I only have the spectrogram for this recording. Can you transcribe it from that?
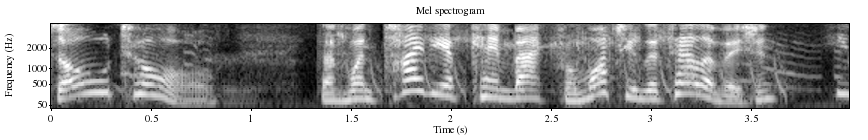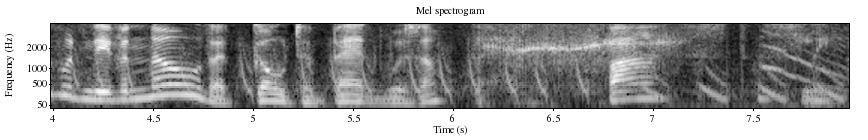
so tall that when Tidy Up came back from watching the television, he wouldn't even know that Go to Bed was up there, fast asleep.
